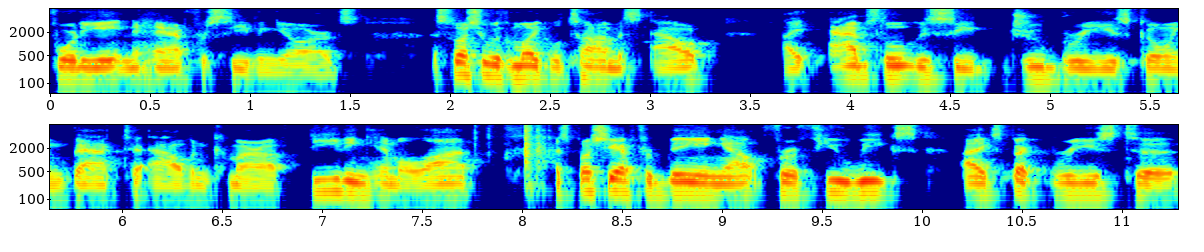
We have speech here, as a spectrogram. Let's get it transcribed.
48 and a half receiving yards, especially with Michael Thomas out. I absolutely see Drew Brees going back to Alvin Kamara, feeding him a lot, especially after being out for a few weeks. I expect Brees to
